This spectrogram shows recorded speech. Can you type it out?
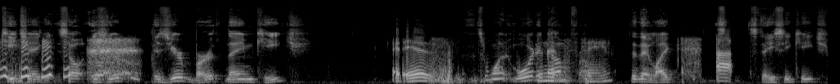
Keach So is your is your birth name Keach? It is. It's one. Where'd it Isn't come from? Did they like Uh, Stacy Keach?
